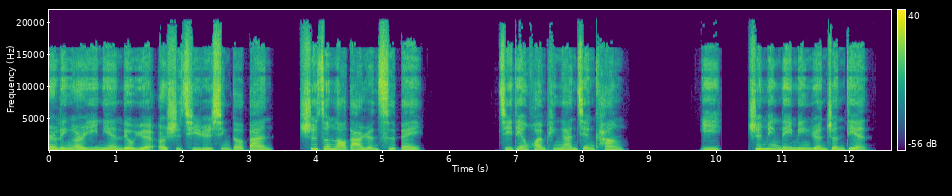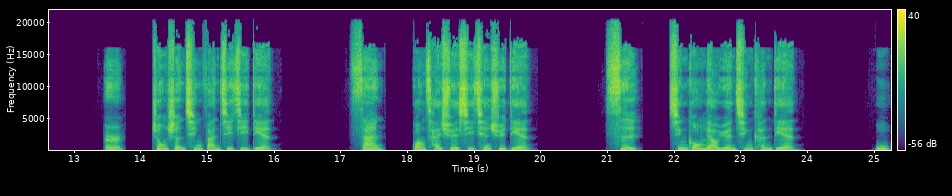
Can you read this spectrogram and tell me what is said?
二零二一年六月二十七日行德班，师尊老大人慈悲，几点换平安健康？一知命立命认真点。二众圣轻凡积极点。三广才学习谦虚点。四行功了愿勤恳点。五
